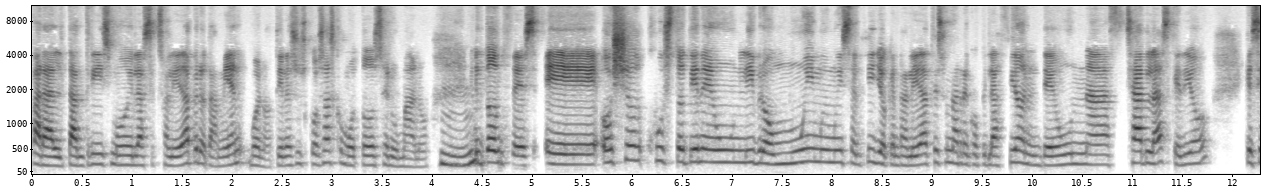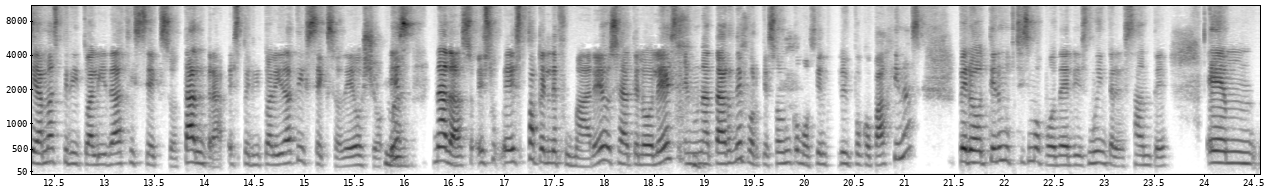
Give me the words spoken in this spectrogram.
para el tantrismo y la sexualidad, pero también, bueno, tiene sus cosas como todo ser humano. Mm. Entonces, eh, Osho justo tiene un libro muy, muy, muy sencillo, que en realidad es una recopilación de unas charlas que dio, que se llama Espiritualidad y Sexo, Tantra, Espiritualidad y Sexo de Osho. Es nada, es, es papel de fumar, ¿eh? o sea, te lo lees en una tarde porque son como ciento y poco páginas pero tiene muchísimo poder y es muy interesante. Em,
